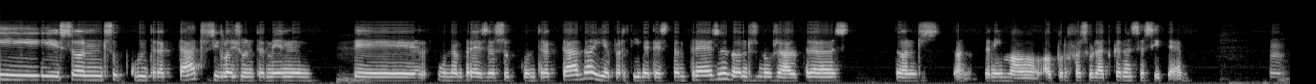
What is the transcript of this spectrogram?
i són subcontractats, o sigui, l'Ajuntament mm. té una empresa subcontractada i a partir d'aquesta empresa doncs nosaltres doncs bueno, tenim el, el professorat que necessitem. Mm.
